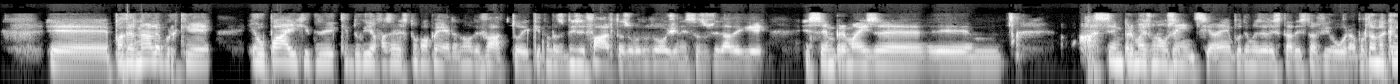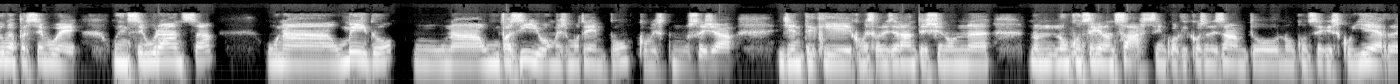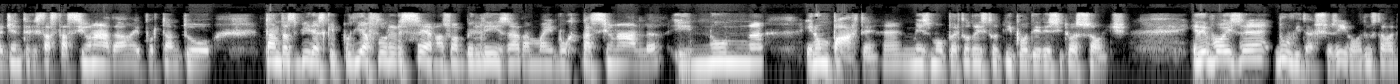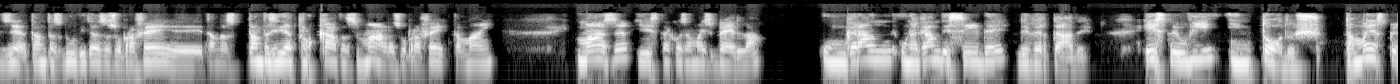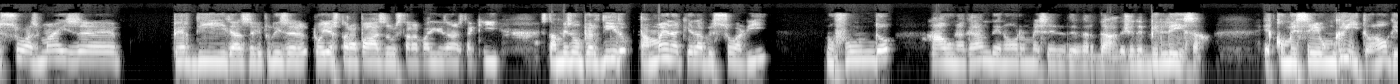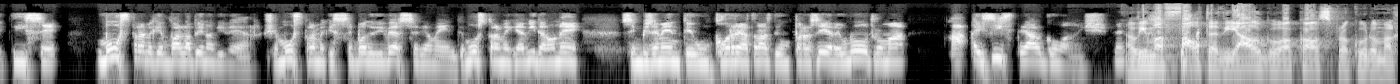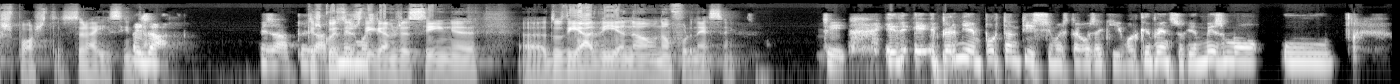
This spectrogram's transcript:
Eh, paternale perché è o pai che, che doveva fare questo papere, no? De fatto, e che tantas vezes falta, soprattutto oggi in questa società che è sempre mais... Eh, ha sempre mais un'ausenza, eh, potremmo dire, questa, questa figura. Portanto, quello che mi percebo è un'inseguranza, una, un medo una, un vazio ao mesmo tempo, come seja gente che, come stava dicendo antes, non, non, non consegue lanzarsi in qualche cosa di santo, non consegue escolher, gente che sta stazionata e portanto tantas vidas que podia florescer na sua beleza também vocacional e non, e non parte, eh, mesmo per todo questo tipo di, di situações. E depois eh, dúvidas, sì, come tu stava dicendo, tantas dúvidas sobre a fé, eh, tantas, tantas ideias trocadas mal sobre a fé também. Mas, e esta é a coisa mais bela, um gran, uma grande sede de verdade. Isto eu vi em todos. Também as pessoas mais eh, perdidas, que tu dizes, tu estar a paz, ou estar a Paris, está aqui, está mesmo perdido. Também naquela pessoa ali, no fundo, há uma grande, enorme sede de verdade, cioè de bellezza. È come se un grito no? che ti disse mostrami che vale la pena vivere, cioè mostrami che si può vivere seriamente, mostrami che la vita non è semplicemente un correre atrás de un prazer e un altro, ma ah, existe algo mais. Né? Ali uma falta de algo ao qual se procura uma resposta, será isso então? Exato, exato. Que exato. as coisas, Mesmo digamos assim, uh, uh, do dia a dia não, não fornecem. Sì, e, e, e per me è importantissimo questa cosa qui, perché penso che mesmo o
